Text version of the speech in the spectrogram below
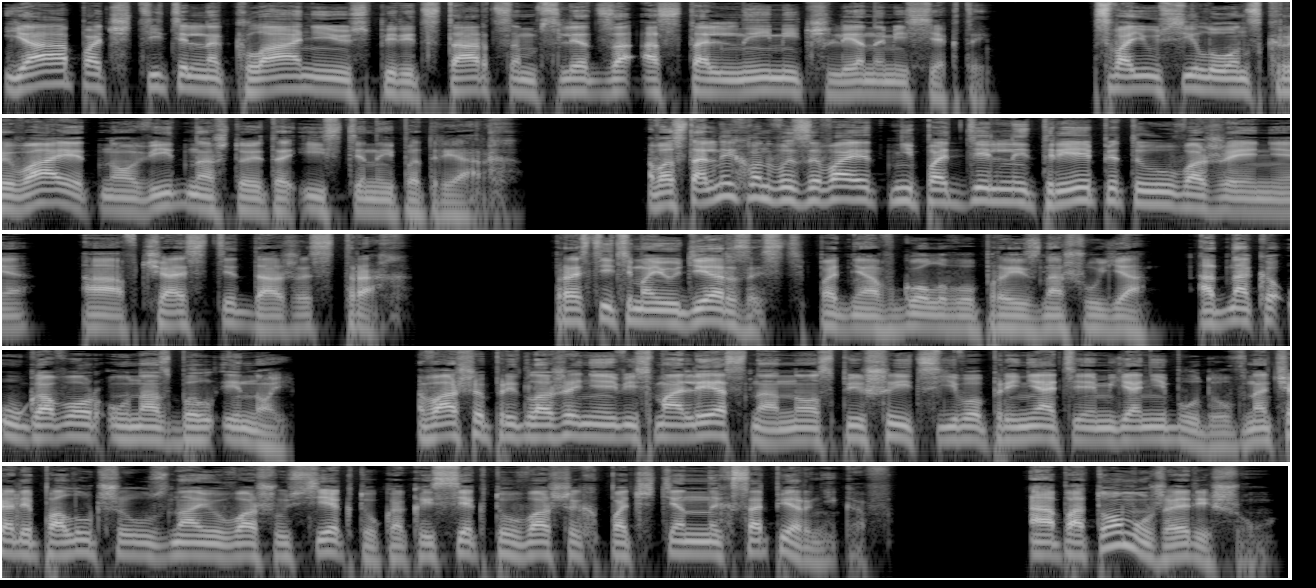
Я почтительно кланяюсь перед старцем вслед за остальными членами секты. Свою силу он скрывает, но видно, что это истинный патриарх. В остальных он вызывает неподдельный трепет и уважение, а в части даже страх. «Простите мою дерзость», — подняв голову, произношу я. Однако уговор у нас был иной. Ваше предложение весьма лестно, но спешить с его принятием я не буду. Вначале получше узнаю вашу секту, как и секту ваших почтенных соперников. А потом уже решу.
